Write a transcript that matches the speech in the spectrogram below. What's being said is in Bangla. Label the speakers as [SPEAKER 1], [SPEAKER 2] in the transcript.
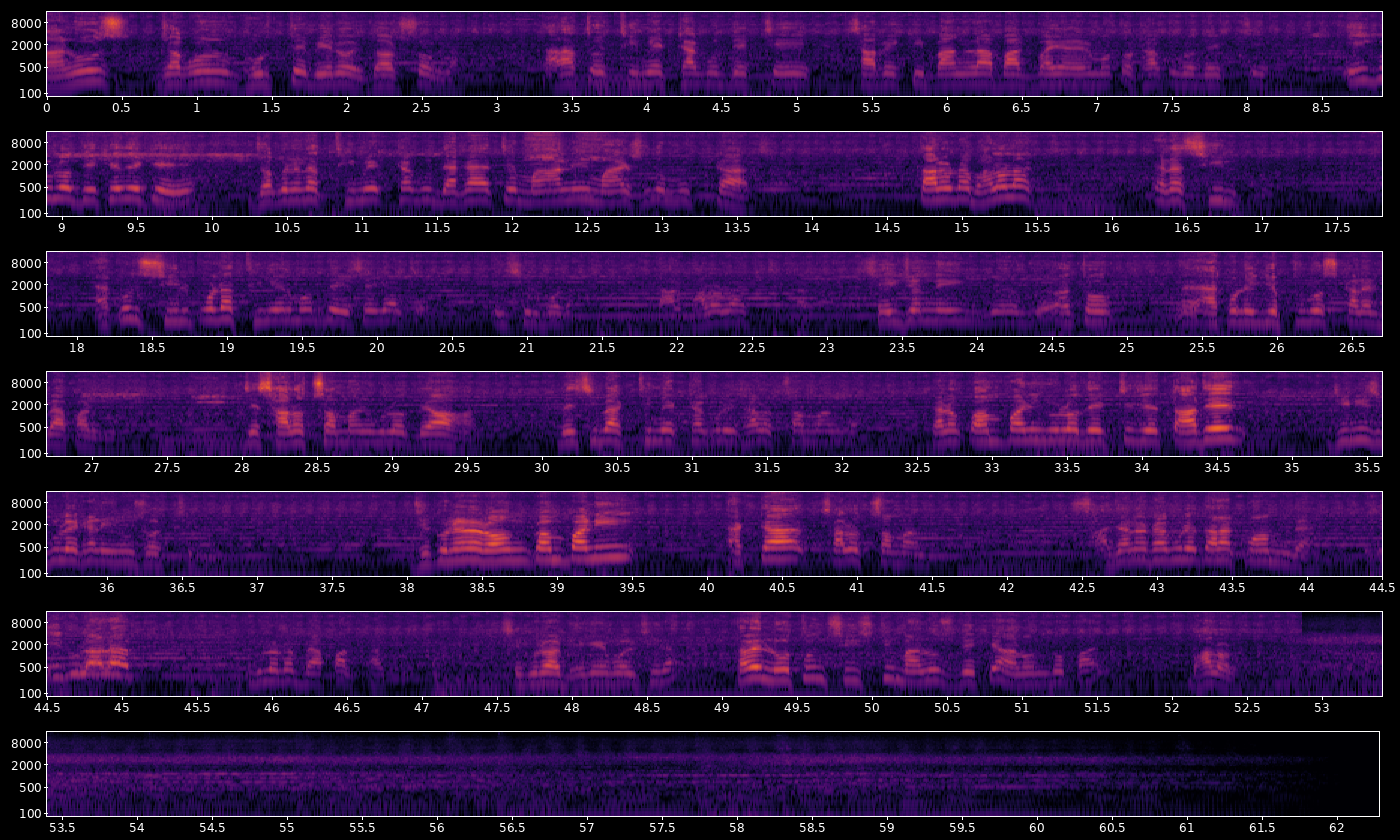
[SPEAKER 1] মানুষ যখন ঘুরতে বেরোয় দর্শকরা, তারা তো থিমের ঠাকুর দেখছে, সাবেকি বাংলা বাগবাজারের মতো ঠাকুরও দেখছে। এইগুলো দেখে দেখে যখন একটা থিমের ঠাকুর দেখা যাচ্ছে, মা নেই, মায়ের শুধু মুখটা আছে তার ওটা ভালো লাগছে এটা শিল্প। এখন শিল্পটা থিমের মধ্যে এসে গেছে, এই শিল্পটা, তার ভালো লাগছে। সেই জন্যেই হয়তো, এখন এই যে পুরস্কারের ব্যাপারগুলো, যে শারদ সম্মানগুলো দেওয়া হয় বেশিরভাগ থিমের ঠাকুরে শারদ সম্মান দেয়। কেন? কোম্পানিগুলো দেখছে যে তাদের জিনিসগুলো এখানে ইউজ হচ্ছে। যে কোনো একটা রং কোম্পানি একটা শারদ সম্মান। সাজানো ঠাকুরে তারা কম দেয়। এগুলো একটা এগুলো একটা ব্যাপার থাকে। সেগুলো আর ভেঙে বলছি না। তবে নতুন সৃষ্টি মানুষ দেখে আনন্দ পায়, ভালো লাগে।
